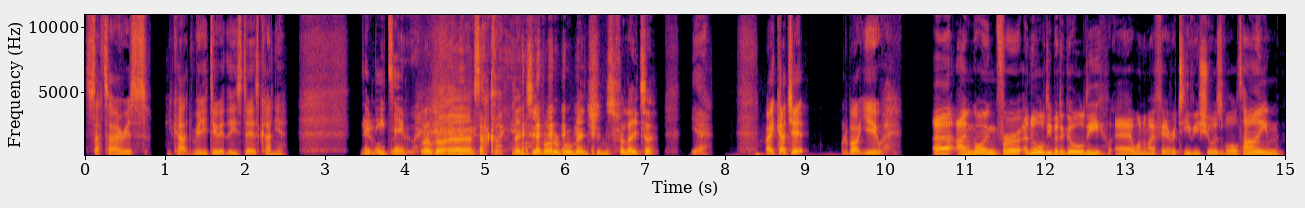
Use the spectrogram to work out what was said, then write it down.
satire is. You can't really do it these days, can you? Don't need Yeah. to. But I've got uh, exactly. plenty of honourable mentions for later. Yeah. All right, Gadget. What about you? Uh, I'm going for an oldie but a goldie. Uh, one of my favorite TV shows of all time.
